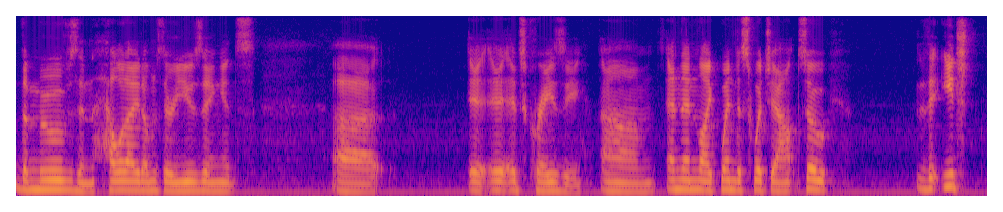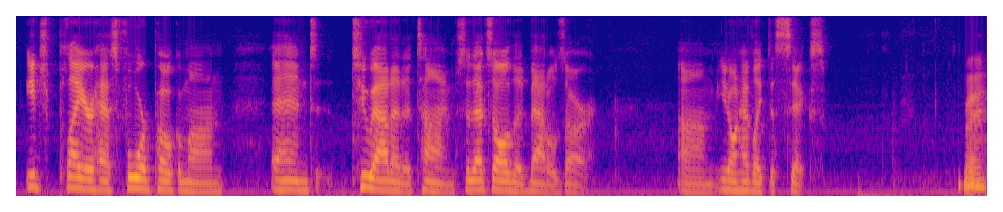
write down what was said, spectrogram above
the moves and held items they're using. It's uh, it, it, it's crazy. Um, and then like when to switch out. So the each each player has four Pokemon and two out at a time. So that's all the battles are. Um, you don't have like the six. Right.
